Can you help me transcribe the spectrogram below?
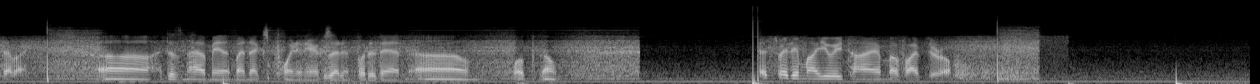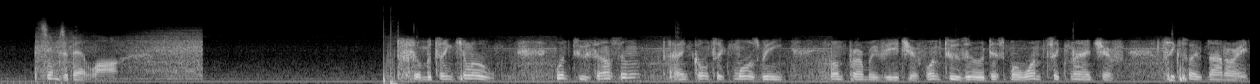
standby. Uh, it doesn't have me at my next point in here because I didn't put it in. Um, whoop, no. Estimating my UE time of 50. Seems a bit long. Number 10 kilo, 1 2000, and contact Moresby on primary VHF 120 decimal 169 HF 65908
